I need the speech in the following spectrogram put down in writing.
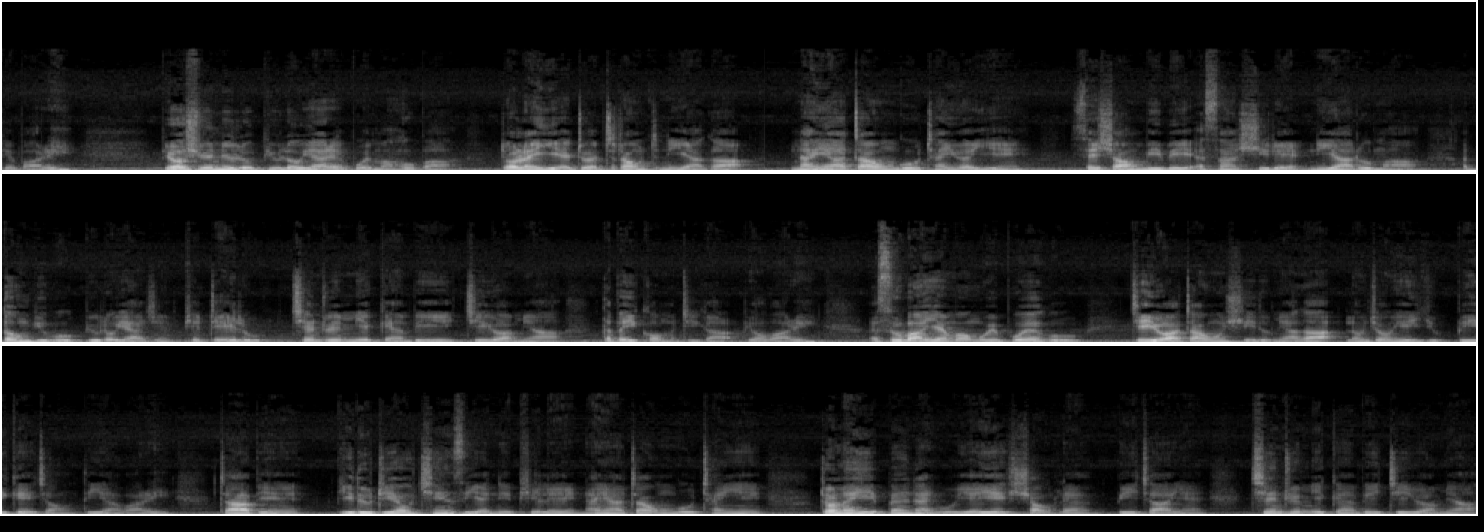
ဖြစ်ပါတယ်။ ပျော်ရွှင်နေလို့ပြုလုပ်ရတဲ့ပွဲမဟုတ်ပါဒေါ်လာရေးအတွက်တထောင်တနေရာကနိုင်ရတာဝန်ကိုထမ်းရွက်ရင်ဆိတ်ဆောင်မိဘေးအဆရှိတဲ့နေရာတို့မှာအသုံးပြုဖို့ပြုလုပ်ရခြင်းဖြစ်တယ်လို့ချင်းတွင်းမြစ်ကံပြီးကြေးရွာများတပိတ်ကော်မတီကပြောပါတယ်အဆိုပါရန်ပုံငွေပွဲကိုကြေးရွာတာဝန်ရှိသူများကလုံခြုံရေးယူပေးခဲ့ကြောင်းသိရပါတယ်ဒါအပြင်ပြည်သူတယောက်ချင်းစီအနေဖြင့်လည်းနိုင်ရတာဝန်ကိုထမ်းရင်ဒေါ်လာရေးပန်းတိုင်ကိုရဲရဲလျှောက်လှမ်းပေးကြရန်ချင်းတွင်းမြစ်ကံပြီးကြေးရွာများ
